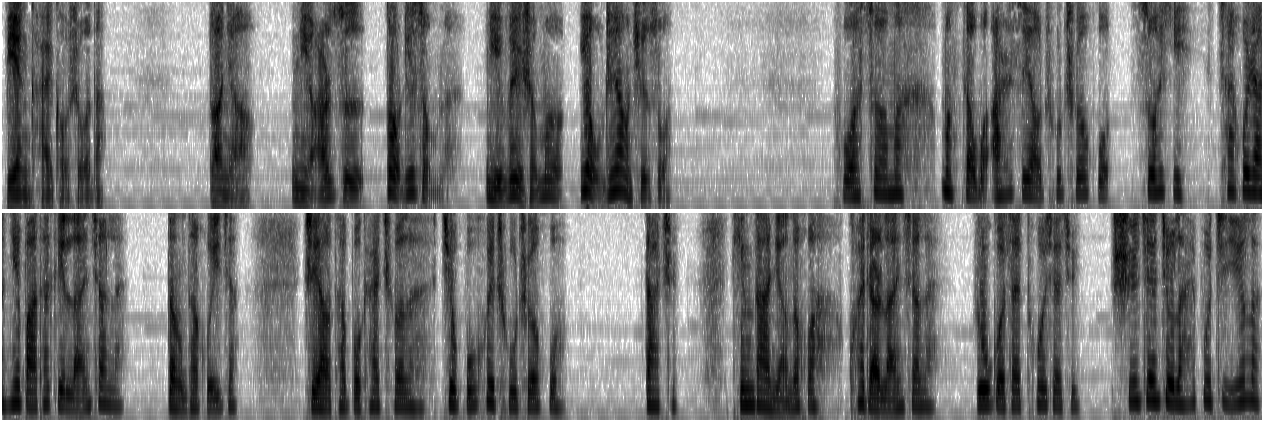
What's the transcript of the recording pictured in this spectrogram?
便开口说道：“大娘，你儿子到底怎么了？你为什么要这样去做？”我做梦梦到我儿子要出车祸。所以才会让你把他给拦下来，等他回家，只要他不开车了，就不会出车祸。大志，听大娘的话，快点拦下来，如果再拖下去，时间就来不及了。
